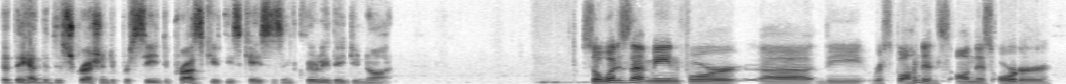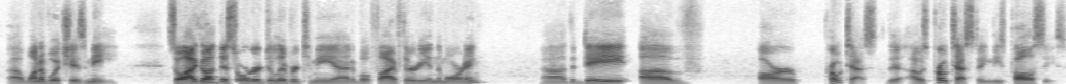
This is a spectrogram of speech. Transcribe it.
that they had the discretion to proceed to prosecute these cases, and clearly they do not. So what does that mean for uh, the respondents on this order, uh, one of which is me. So I got Mhm. this order delivered to me at about 5:30 in the morning, uh, the day of our protest. The, I was protesting these policies,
